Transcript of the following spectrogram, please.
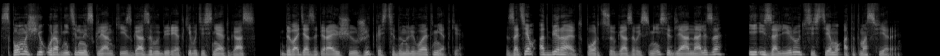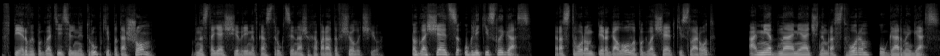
С помощью уравнительной склянки из газовой бюретки вытесняют газ, доводя запирающую жидкость до нулевой отметки. Затем отбирают порцию газовой смеси для анализа и изолируют систему от атмосферы. В первой поглотительной трубке поташом, в настоящее время в конструкции наших аппаратов щелочью, поглощается углекислый газ, раствором перголола поглощают кислород, а медно-аммиачным раствором — угарный газ.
